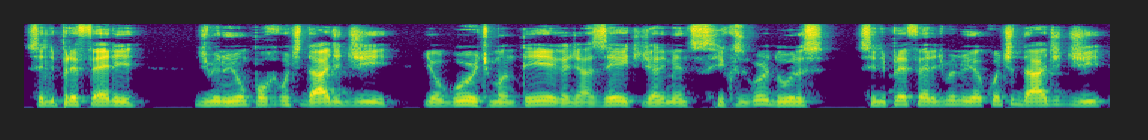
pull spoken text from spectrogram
se ele prefere diminuir um pouco a quantidade de iogurte, manteiga, de azeite, de alimentos ricos em gorduras, se ele prefere diminuir a quantidade de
